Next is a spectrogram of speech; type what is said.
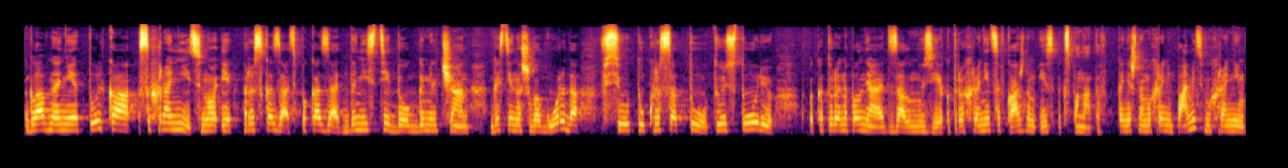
главное не только сохранить, но и рассказать, показать, донести до гомельчан, гостей нашего города всю ту красоту, ту историю, которая наполняет зал музея, которая хранится в каждом из экспонатов. Конечно, мы храним память, мы храним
